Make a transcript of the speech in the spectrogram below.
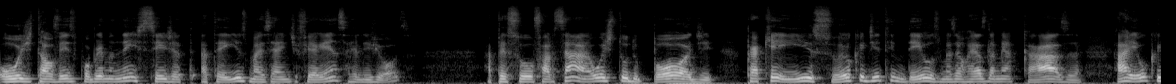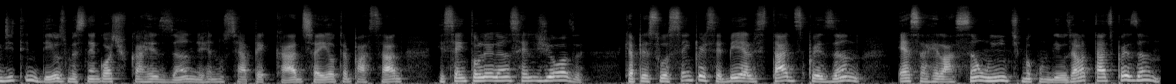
hoje talvez o problema nem seja ateísmo, mas é a indiferença religiosa. A pessoa fala assim: "Ah, hoje tudo pode, para que isso? Eu acredito em Deus, mas é o resto da minha casa. Ah, eu acredito em Deus, mas esse negócio de ficar rezando, de renunciar a pecado, isso aí é ultrapassado. Isso é intolerância religiosa. Que a pessoa, sem perceber, ela está desprezando essa relação íntima com Deus. Ela está desprezando,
